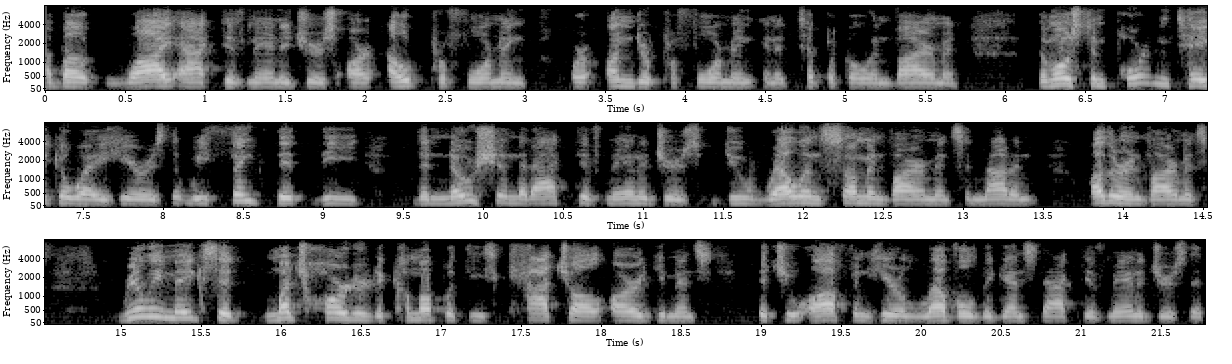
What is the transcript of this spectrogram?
about why active managers are outperforming or underperforming in a typical environment. The most important takeaway here is that we think that the, the notion that active managers do well in some environments and not in other environments really makes it much harder to come up with these catch-all arguments that you often hear leveled against active managers that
